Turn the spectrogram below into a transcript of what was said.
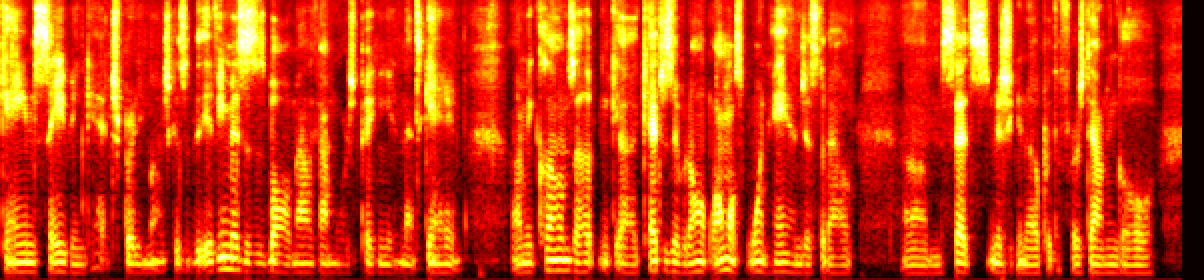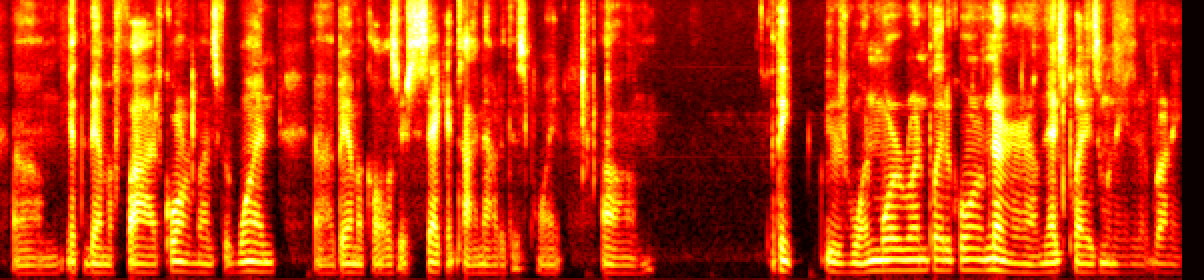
game saving catch pretty much. Because if he misses his ball, Malachi Moore's picking it, and that's game. Um, he comes up and uh, catches it with almost one hand, just about. Um, sets Michigan up with the first down and goal um, at the Bama five. Corum runs for one. Uh, Bama calls their second timeout at this point. Um, I think there's one more run play to Corum. No, no, no, no. Next play is when they ended up running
